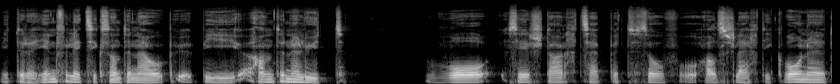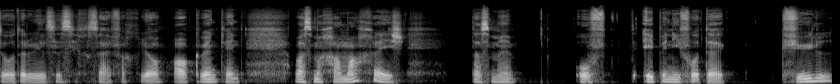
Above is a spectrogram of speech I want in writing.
mit einer Hirnverletzung, sondern auch bei anderen Leuten, wo sehr stark zappen, so als schlechte gewohnt oder weil sie sich einfach ja, angewöhnt haben. Was man kann machen ist, dass man auf die Ebene der Gefühle,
